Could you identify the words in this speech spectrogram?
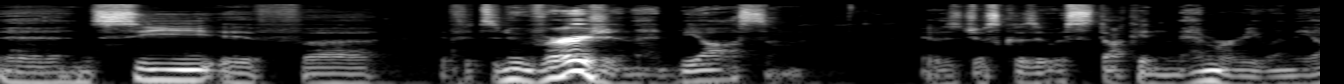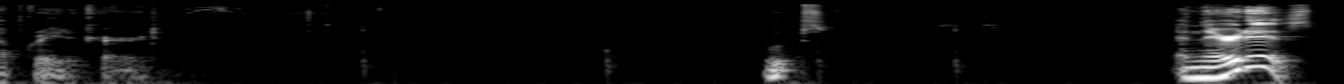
and see if uh, if it's a new version. That'd be awesome. It was just because it was stuck in memory when the upgrade occurred. Whoops. And there it is,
